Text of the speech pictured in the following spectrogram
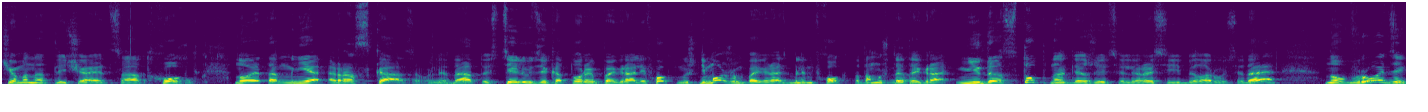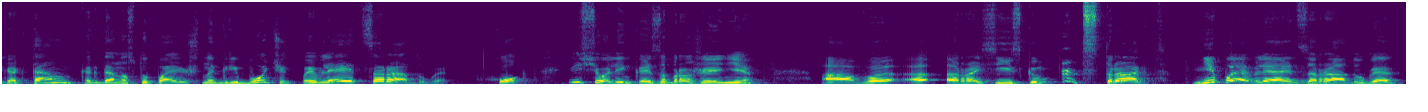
Чем она отличается от Хокт? Но это мне рассказывали, угу. да, то есть те люди, которые поиграли в Хокт, мы же не можем поиграть, блин, в Хокт, потому что да. эта игра недоступна для жителей России и Беларуси, да, но вроде как там, когда наступаешь на грибочек, появляется радуга. Хокт, веселенькое изображение, а в э, российском экстракт не появляется да. радуга.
